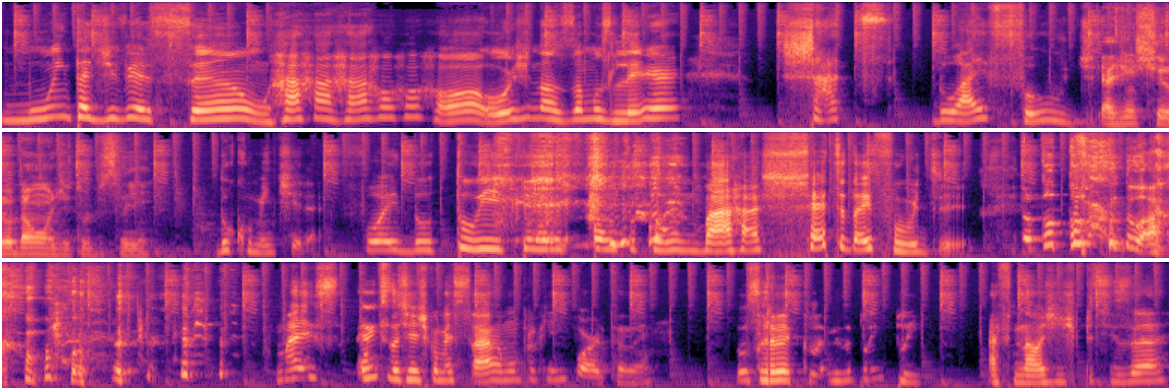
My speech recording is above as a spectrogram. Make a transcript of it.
muita diversão. Ha, ha, ha, ho, ho, ho. Hoje nós vamos ler chats do iFood. A gente tirou da onde tudo isso aí? Do cu, mentira. Foi do twitter.com barra chat do iFood. Eu tô tomando água. Mas antes da gente começar, vamos pro que importa, né? Os reclames do Plim Plim. Afinal, a gente precisa.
